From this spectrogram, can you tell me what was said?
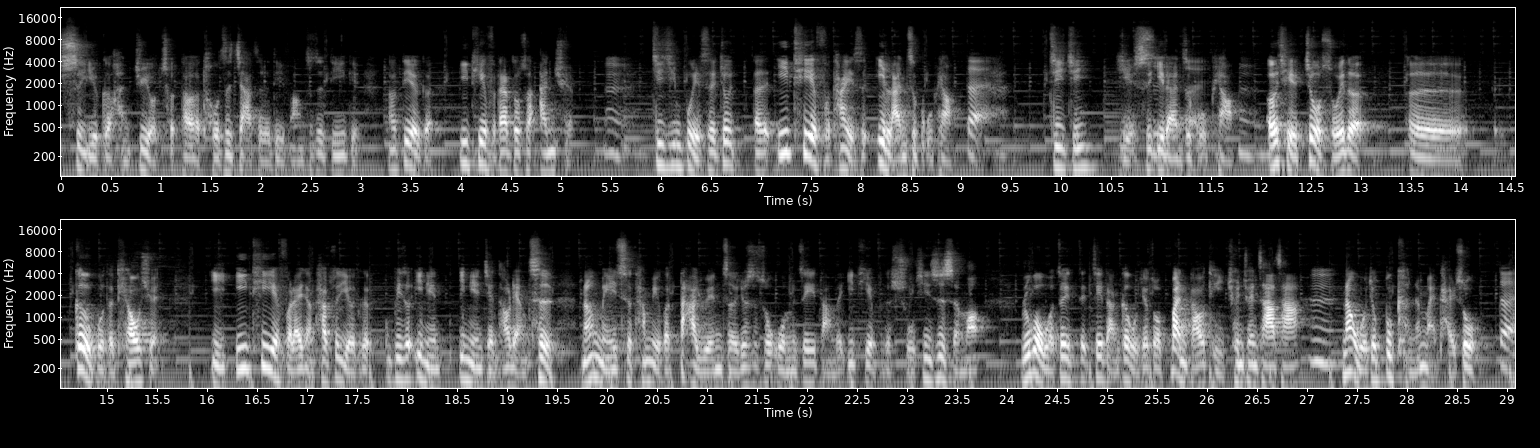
是一个很具有呃投资价值的地方，这是第一点。然后第二个，ETF 大家都说安全。嗯。基金不也是就呃 ETF 它也是一篮子股票，对，基金也是一篮子股票，嗯，而且就所谓的呃个股的挑选，以 ETF 来讲，它不是有个，比如说一年一年检讨两次，然后每一次他们有个大原则，就是说我们这一档的 ETF 的属性是什么？如果我这这这档个股叫做半导体圈圈叉叉，嗯，那我就不可能买台塑，对，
